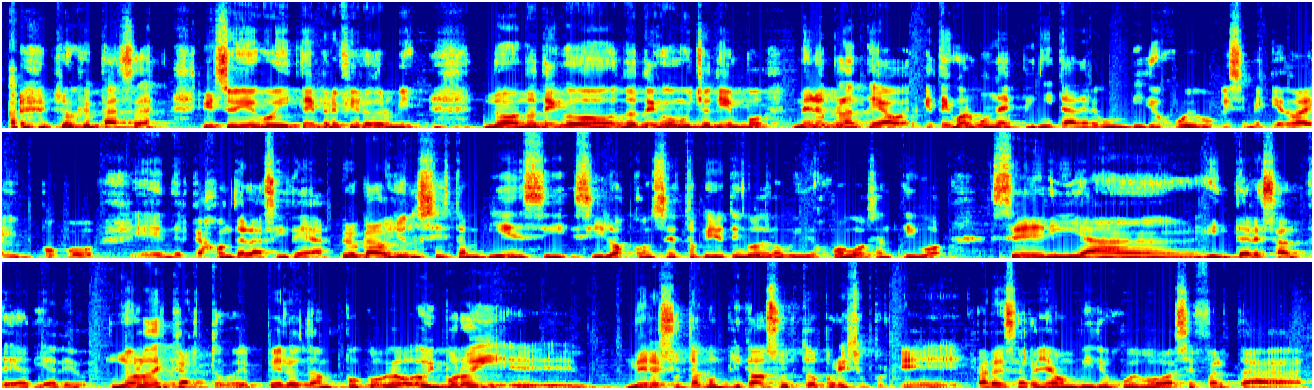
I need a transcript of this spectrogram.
Lo que pasa es que soy egoísta y prefiero dormir. No, no tengo, no tengo mucho tiempo. Me lo he planteado porque tengo alguna espinita de algún videojuego que se me quedó ahí un poco en el cajón de las ideas. Pero claro, yo no sé también si, si los conceptos que yo tengo de los videojuegos antiguos serían interesantes a día de hoy. No lo descarto, ¿eh? Pero tampoco. Hoy por hoy eh, me resulta complicado, sobre todo por eso, porque para desarrollar un videojuego hace falta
